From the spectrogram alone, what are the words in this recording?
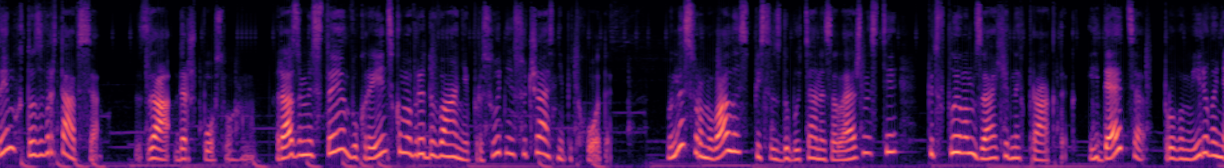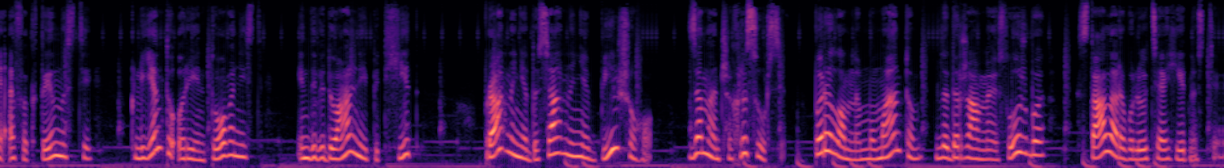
тим, хто звертався за держпослугами. Разом із тим, в українському врядуванні присутні сучасні підходи. Вони сформувались після здобуття незалежності під впливом західних практик. Йдеться про вимірювання ефективності, клієнтоорієнтованість, індивідуальний підхід, прагнення досягнення більшого за менших ресурсів. Переломним моментом для державної служби стала Революція Гідності,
